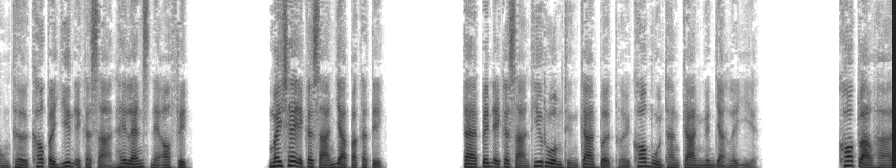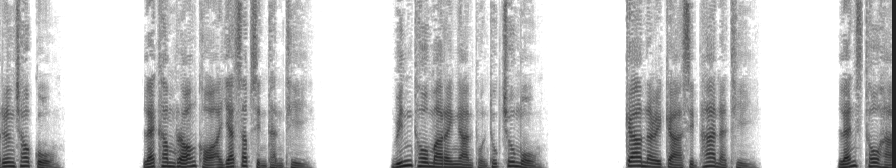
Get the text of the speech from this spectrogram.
ของเธอเข้าไปยื่นเอกสารให้แลนซ์ในออฟฟิศไม่ใช่เอกสารหยาปกติ แต่เป็นเอกสารที่รวมถึงการเปิดเผยข้อมูลทางการเงินอย่างละเอียด ข้อกล่าวหาเรื่องช่อโกง และคำร้องขออายัดทรัพย์สินทันที วินโทรมารายงานผลทุกชั่วโมง9นาฬิกา15 นาทีแลนซ์โทรหา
